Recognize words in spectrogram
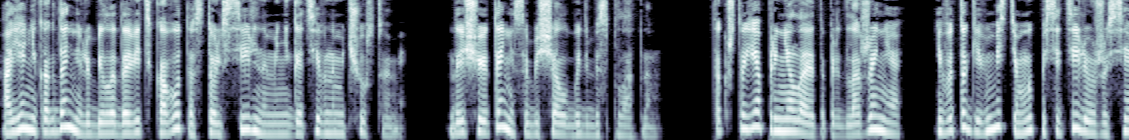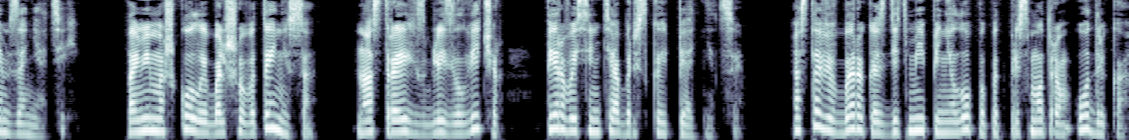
А я никогда не любила давить кого-то столь сильными негативными чувствами. Да еще и теннис обещал быть бесплатным. Так что я приняла это предложение, и в итоге вместе мы посетили уже семь занятий. Помимо школы и большого тенниса, нас троих сблизил вечер первой сентябрьской пятницы. Оставив Берека с детьми Пенелопы под присмотром Одрика,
